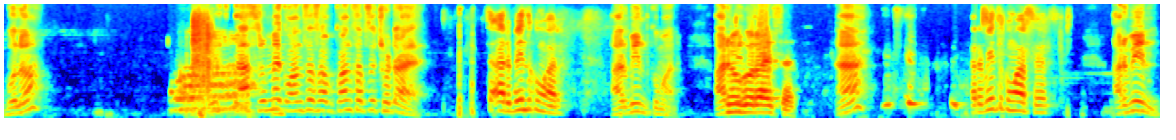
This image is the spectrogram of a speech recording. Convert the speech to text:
बोलो। इस क्लासरूम में कौन सा सब कौन सबसे छोटा है? अरविंद कुमार। अरविंद कुमार। अरविंद सर? हाँ? Arvind Kumar sir. Arvind?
